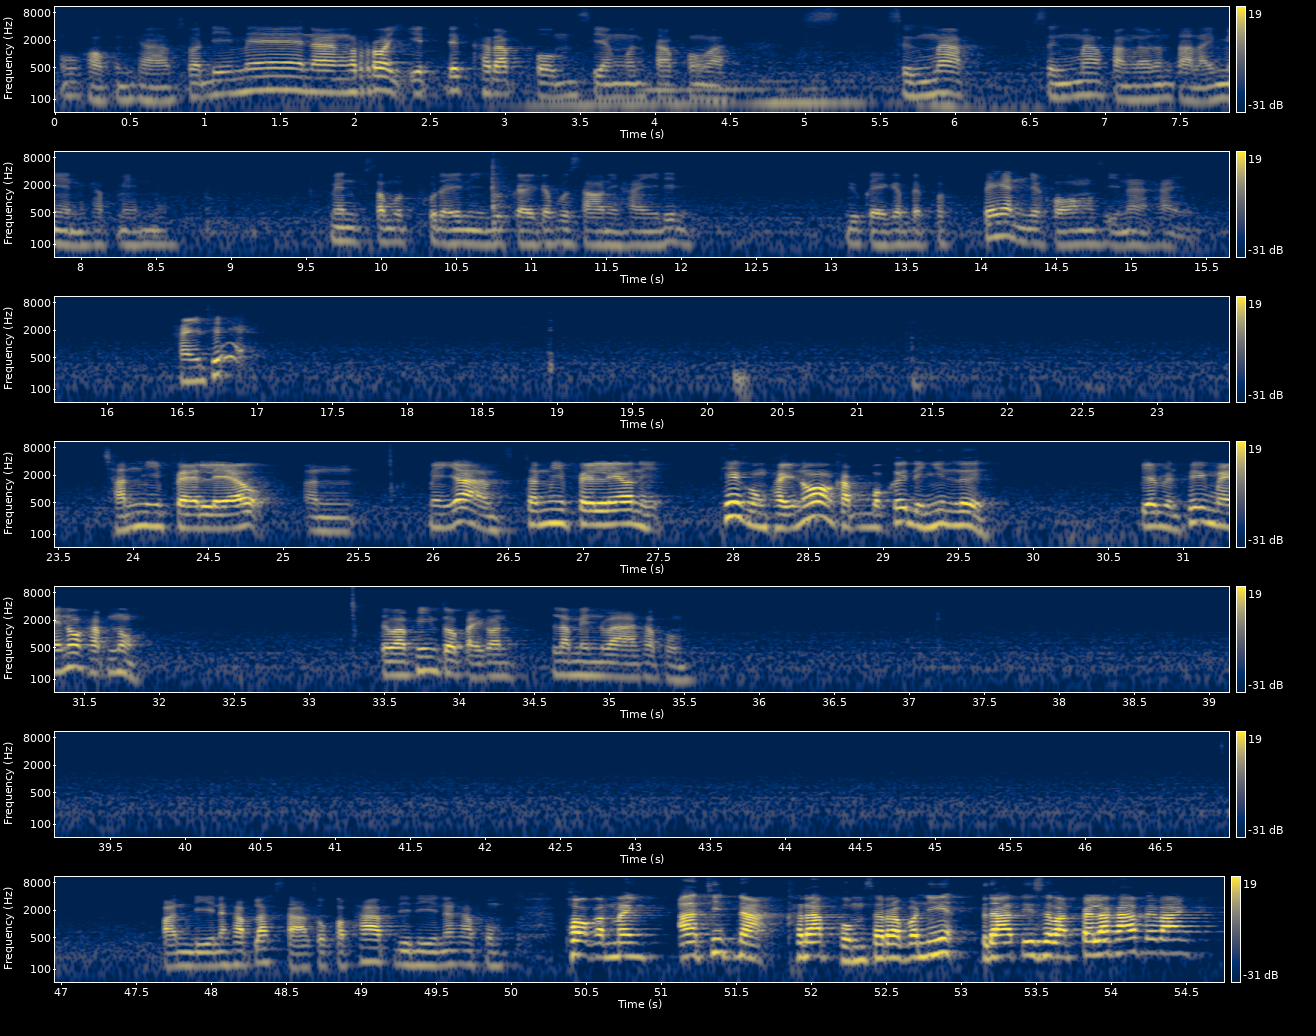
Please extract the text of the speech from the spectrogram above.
โอ้ขอบคุณครับ สวัสดีแม่นางร้อยเอ็ดด้อครับผมเสียงมันครับผมว่า ซึ้งมากซึ้งมากฟังแล้วน้ำตาไหลเมนครับเมนเมน มนสมมติผู้ใดนี่อยู่ไกลกับผู้สาวนี่ไฮเดินอยู่ไกลกับแบบแฟนเจะของสีหน้าไฮไฮเท่ฉันมีแฟนแล้ว อันแม่ย่าฉันมีแฟนแล้วนี่ เพลงของไผ่นอกครับบอกเคยได้ยินเลย เปลี่ยนเป็นเพลงใหม่นอกครับเนอกแต่ว่าเพลงต่อไปก่อนลาเมนวาครับผม ปันดีนะครับ รักษาสุขภาพดีๆนะครับผมพอกันไหมอาทิตย์หน้าครับผมสำหรับวันนี้ราตรีสวัสดิ์ไปแล้วครับบ๊ายบาย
